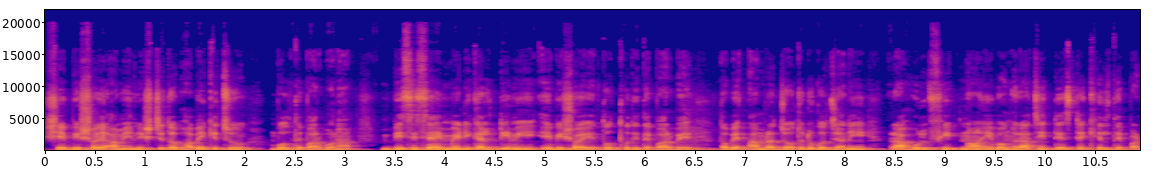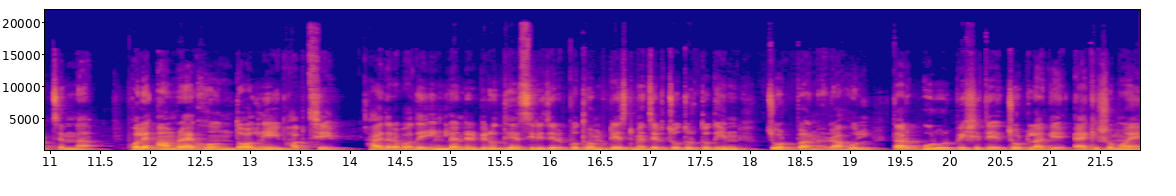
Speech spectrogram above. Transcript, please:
সে বিষয়ে আমি নিশ্চিতভাবে কিছু বলতে পারব না। বিসিসিআই মেডিকেল টিমই এ বিষয়ে তথ্য দিতে পারবে। তবে আমরা যতটুকু জানি, রাহুল ফিট নয় এবং রাঁচি টেস্টে খেলতে পারছেন না। ফলে আমরা এখন দল নিয়েই ভাবছি। হায়দ্রাবাদে ইংল্যান্ডের বিরুদ্ধে সিরিজের প্রথম টেস্ট ম্যাচের চতুর্থ দিন চোট পান রাহুল। তার উরুর পেশিতে চোট লাগে। একই সময়ে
